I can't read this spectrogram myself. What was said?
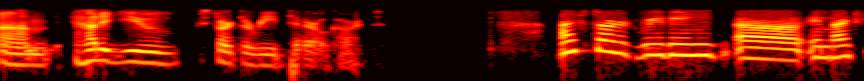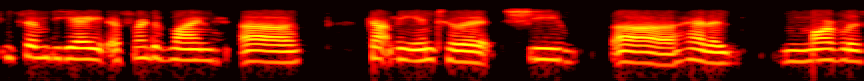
Um, how did you start to read tarot cards? I started reading uh, in 1978. A friend of mine uh, got me into it. She uh, had a marvelous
